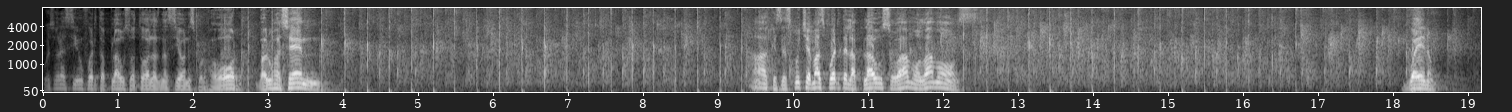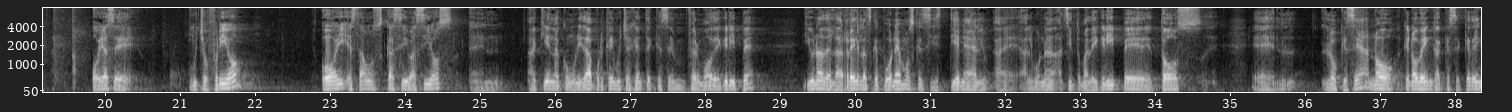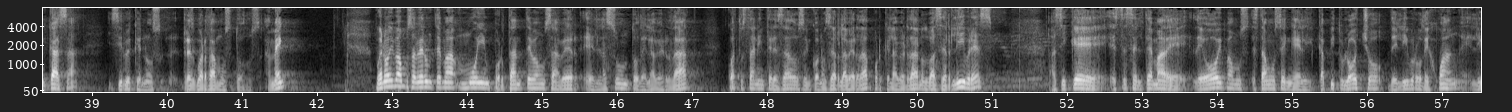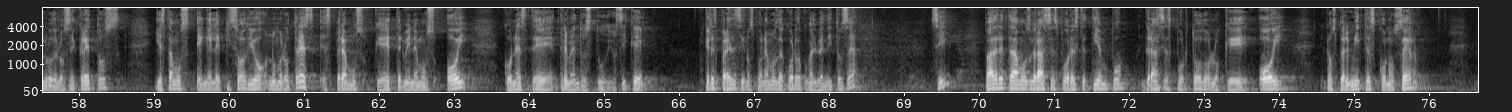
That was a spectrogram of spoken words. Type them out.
Pues ahora sí, un fuerte aplauso a todas las naciones, por favor. Baruch Hashem. Ah, que se escuche más fuerte el aplauso. Vamos, vamos. Bueno, hoy hace mucho frío. Hoy estamos casi vacíos aquí en la comunidad porque hay mucha gente que se enfermó de gripe. Y una de las reglas que ponemos que si tiene eh, algún síntoma de gripe, tos, lo que sea, no, que no venga, que se quede en casa y sirve que nos resguardamos todos. Amén. Bueno, hoy vamos a ver un tema muy importante, vamos a ver el asunto de la verdad. ¿Cuántos están interesados en conocer la verdad? Porque la verdad nos va a hacer libres. Así que este es el tema de, de hoy. Vamos, estamos en el capítulo 8 del libro de Juan, el libro de los secretos, y estamos en el episodio número 3. Esperamos que terminemos hoy con este tremendo estudio. Así que, ¿qué les parece si nos ponemos de acuerdo con el bendito sea? ¿Sí? Padre, te damos gracias por este tiempo, gracias por todo lo que hoy nos permites conocer,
